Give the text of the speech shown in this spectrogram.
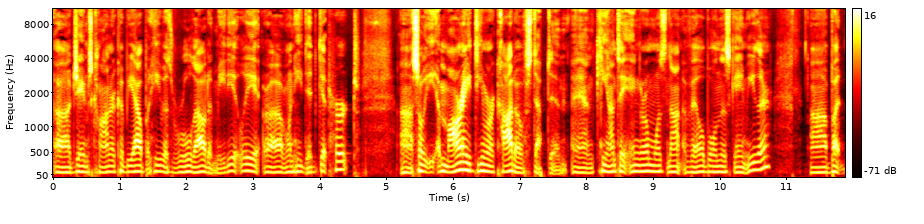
uh, James Conner could be out, but he was ruled out immediately uh, when he did get hurt. Uh, so Emari Demercado stepped in, and Keaontay Ingram was not available in this game either. Uh, but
